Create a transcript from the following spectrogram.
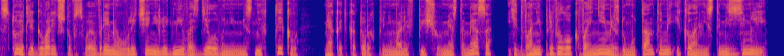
Стоит ли говорить, что в свое время увлечение людьми возделыванием мясных тыкв, мякоть которых принимали в пищу вместо мяса, едва не привело к войне между мутантами и колонистами с Земли?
